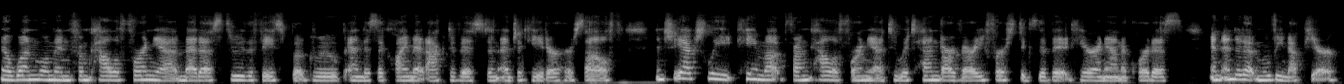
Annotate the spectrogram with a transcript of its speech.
you know, one woman from California met us through the Facebook group and is a climate activist and educator herself. And she actually came up from California to attend our very first exhibit here in Anacortes and ended up moving up here.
